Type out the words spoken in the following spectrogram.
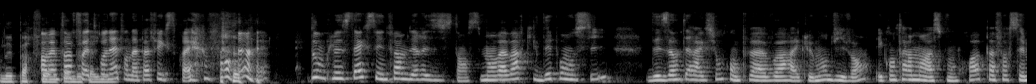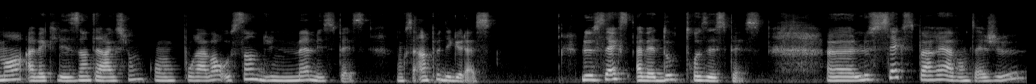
On est parfait. En même temps, il faut être honnête, on n'a pas fait exprès. Donc le sexe, c'est une forme de résistance, mais on va voir qu'il dépend aussi des interactions qu'on peut avoir avec le monde vivant, et contrairement à ce qu'on croit, pas forcément avec les interactions qu'on pourrait avoir au sein d'une même espèce. Donc c'est un peu dégueulasse. Le sexe avec d'autres espèces. Euh, le sexe paraît avantageux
